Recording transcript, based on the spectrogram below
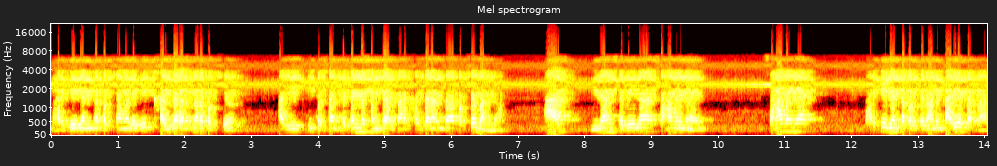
भारतीय जनता पक्षामध्ये एक खासदार असणारा पक्ष आज इतकी प्रचंड प्रचंड संख्या असणारा खासदारांचा पक्ष बनला. आज विधानसभेला सहा महिने आहेत. सहा महिन्यात भारतीय जनता पक्षाचं आम्ही कार्य करणार.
